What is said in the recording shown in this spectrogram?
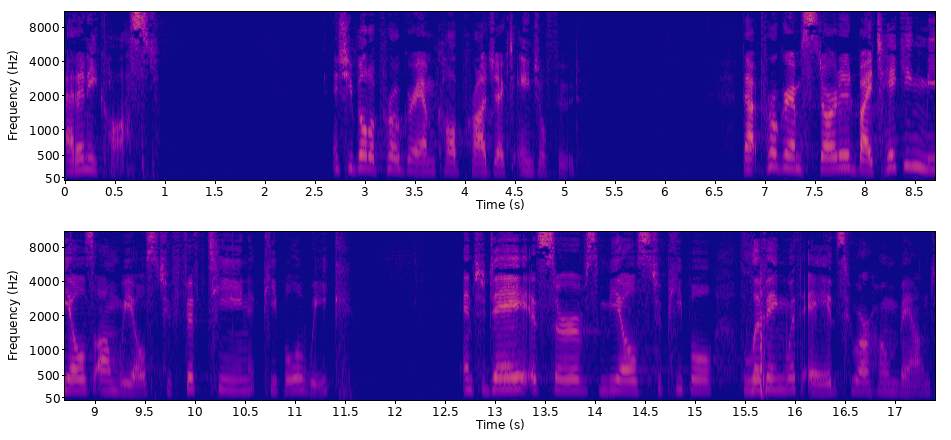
at any cost. And she built a program called Project Angel Food. That program started by taking Meals on Wheels to 15 people a week. And today it serves meals to people living with AIDS who are homebound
